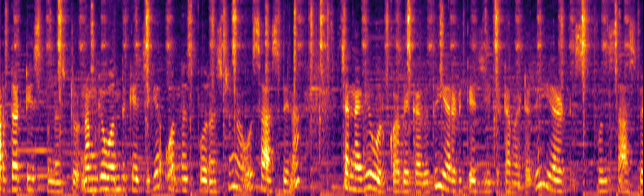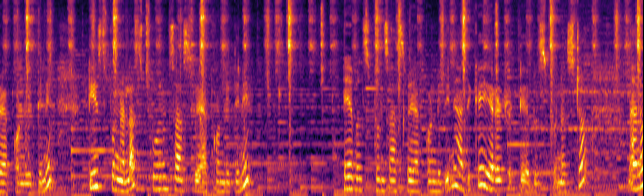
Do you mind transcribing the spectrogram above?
ಅರ್ಧ ಟೀ ಸ್ಪೂನಷ್ಟು, ನಮಗೆ ಒಂದು ಕೆ ಜಿಗೆ ಒಂದು ಸ್ಪೂನಷ್ಟು ನಾವು ಸಾಸಿವೆನ ಚೆನ್ನಾಗಿ ಹುರ್ಕೋಬೇಕಾಗುತ್ತೆ. ಎರಡು ಕೆ ಜಿಗೆ ಟೊಮೆಟೊಗೆ ಎರಡು ಸ್ಪೂನ್ ಸಾಸಿವೆ ಹಾಕ್ಕೊಂಡಿದ್ದೀನಿ. ಟೀ ಸ್ಪೂನಲ್ಲ ಸ್ಪೂನ್ ಸಾಸಿವೆ ಹಾಕ್ಕೊಂಡಿದ್ದೀನಿ. ಟೇಬಲ್ ಸ್ಪೂನ್ ಸಾಸಿವೆ ಹಾಕ್ಕೊಂಡಿದ್ದೀನಿ. ಅದಕ್ಕೆ ಎರಡು ಟೇಬಲ್ ಸ್ಪೂನಷ್ಟು ನಾನು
